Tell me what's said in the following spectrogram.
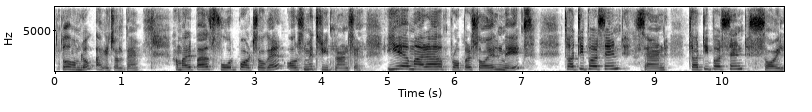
तो हम लोग आगे चलते हैं। हमारे पास फोर पॉट्स हो गए और उसमें थ्री प्लांट्स हैं। ये हमारा proper soil mix thirty percent sand thirty percent soil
